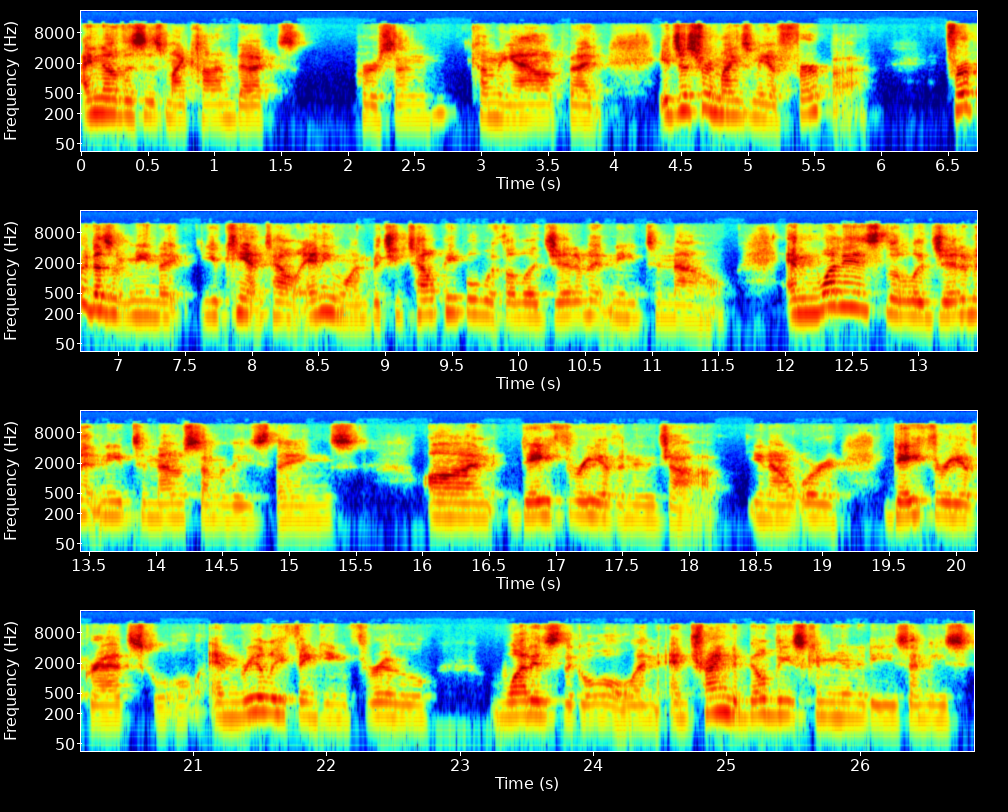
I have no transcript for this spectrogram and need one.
I know this is my conduct person coming out, but it just reminds me of FERPA FERPA doesn't mean that you can't tell anyone, but you tell people with a legitimate need to know. And what is the legitimate need to know some of these things on day three of a new job, you know, or day three of grad school, and really thinking through what is the goal and, and trying to build these communities and these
